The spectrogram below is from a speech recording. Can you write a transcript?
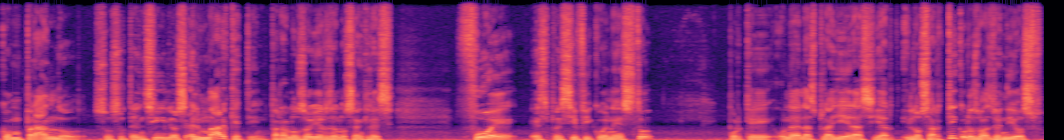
comprando sus utensilios. El marketing para los Dodgers de Los Ángeles fue específico en esto, porque una de las playeras y, los artículos más vendidos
